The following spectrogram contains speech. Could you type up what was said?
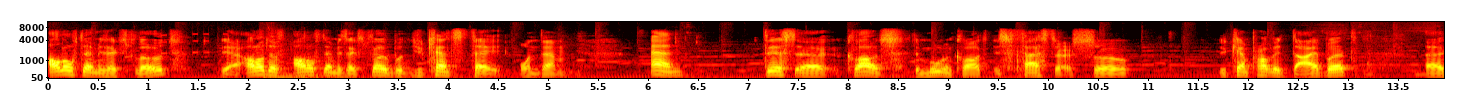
all of them is explode. Yeah, all of them, all of them is explode, but you can't stay on them. And this uh, clouds, the moving cloud, is faster, so you can probably die. But uh,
